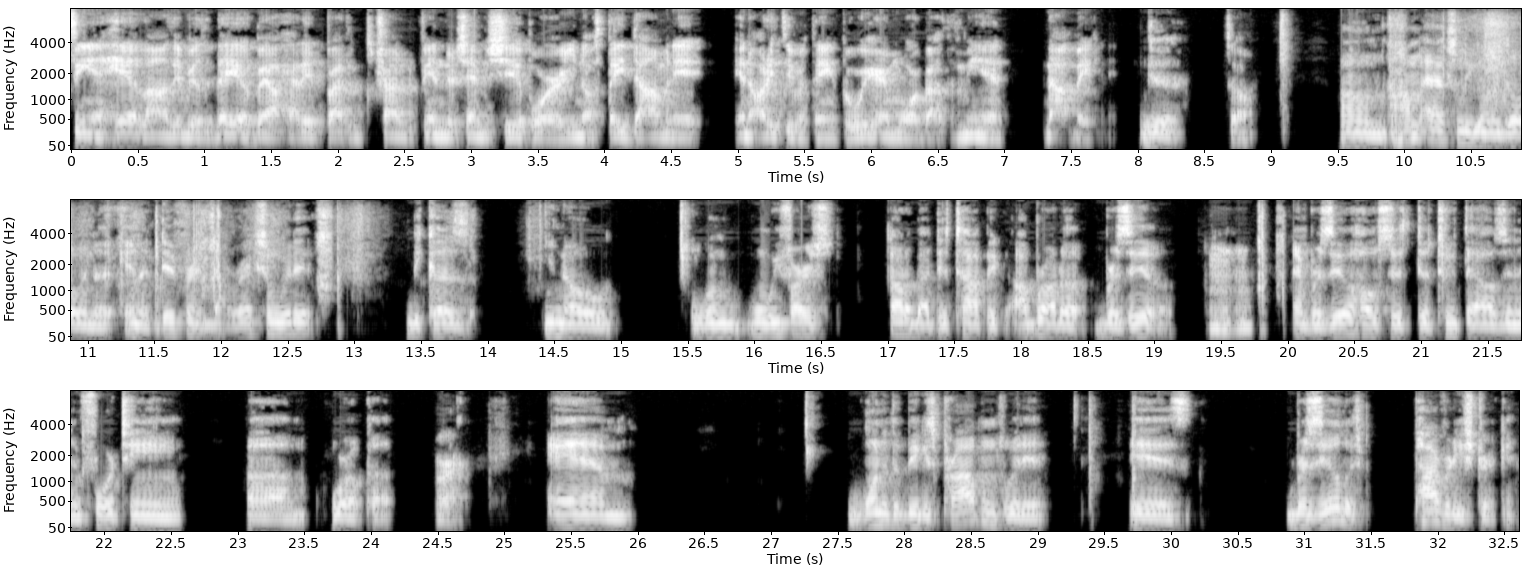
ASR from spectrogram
seeing headlines every other day about how they're about to defend their championship or you know stay dominant and all these different things. But we're hearing more about the men not making it. Yeah. So Um, I'm actually going to go in a in a different direction with it because, you know, when when we first thought about this topic, I brought up Brazil, mhm. and Brazil hosted the 2014 um, World Cup, right, and one of the biggest problems with it is Brazil is poverty stricken.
